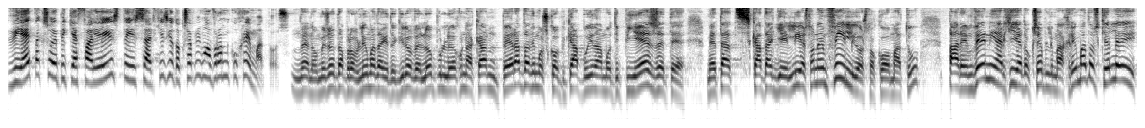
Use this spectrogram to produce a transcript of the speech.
διέταξε ο επικεφαλής της αρχής για το ξέπλυμα βρώμικου χρήματος. Ναι, νομίζω ότι τα προβλήματα για τον κύριο Βελόπουλο έχουν να κάνουν πέρα από τα δημοσκοπικά που είδαμε ότι πιέζεται μετά τις καταγγελίες των εμφύλιο στο κόμμα του. Παρεμβαίνει η αρχή για το ξέπλυμα χρήματος και λέει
